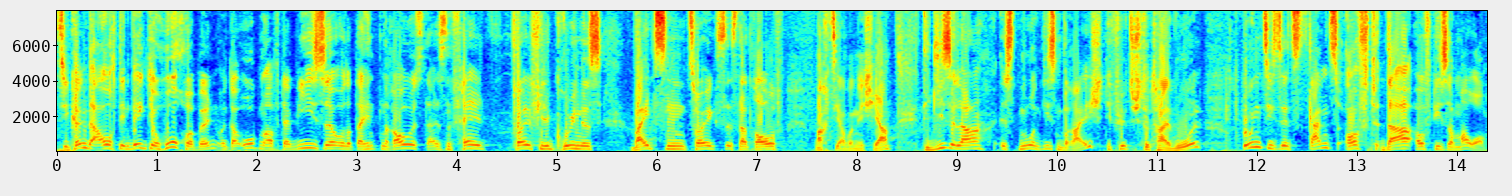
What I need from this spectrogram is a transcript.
Sie könnte auch den Weg hier hochhoppeln und da oben auf der Wiese oder da hinten raus, da ist ein Feld, voll viel grünes Weizenzeugs ist da drauf. Macht sie aber nicht, ja. Die Gisela ist nur in diesem Bereich, die fühlt sich total wohl und sie sitzt ganz oft da auf dieser Mauer.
